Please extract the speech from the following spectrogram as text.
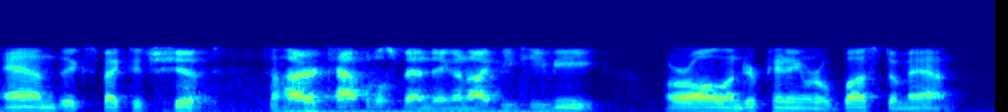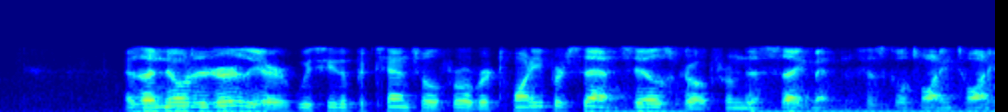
and the expected shift to higher capital spending on IPTV are all underpinning robust demand. As I noted earlier, we see the potential for over 20% sales growth from this segment in fiscal 2020.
